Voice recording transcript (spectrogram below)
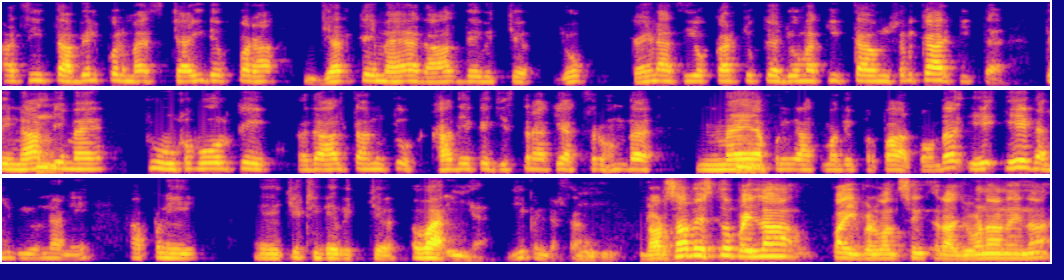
ਅਸੀਂ ਤਾਂ ਬਿਲਕੁਲ ਮੈਂ ਸੱਚਾਈ ਦੇ ਉੱਪਰ ਹਾਂ ਜਦ ਕਿ ਮੈਂ ਅਦਾਲਤ ਦੇ ਵਿੱਚ ਜੋ ਕਹਿਣਾ ਸੀ ਉਹ ਕਰ ਚੁੱਕਿਆ ਜੋ ਮੈਂ ਕੀਤਾ ਉਹਨੂੰ ਸਵੀਕਾਰ ਕੀਤਾ ਤੇ ਨਾ। ਕਿ ਮੈਂ ਝੂਠ ਬੋਲ ਕੇ ਅਦਾਲਤਾਂ ਨੂੰ ਝੂਠ ਖਾ ਦੇ ਕੇ ਜਿਸ ਤਰ੍ਹਾਂ ਕਿ ਅਕਸਰ ਹੁੰਦਾ ਮੈਂ। ਆਪਣੀ ਆਤਮਾ ਦੇ ਪ੍ਰਭਾਵ ਪਾਉਂਦਾ ਇਹ ਇਹ ਗੱਲ ਵੀ ਉਹਨਾਂ ਨੇ ਆਪਣੀ ਚਿੱਠੀ ਦੇ ਵਿੱਚ ਉਭਾਰੀ ਹੈ। ਜੀ ਪਿੰਦਰ ਸਾਹਿਬ। ਡਾਕਟਰ ਸਾਹਿਬ, ਇਸ ਤੋਂ ਪਹਿਲਾਂ ਭਾਈ ਬਲਵੰਤ ਸਿੰਘ ਰਾਜੋਣਾ ਨੇ ਨਾ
